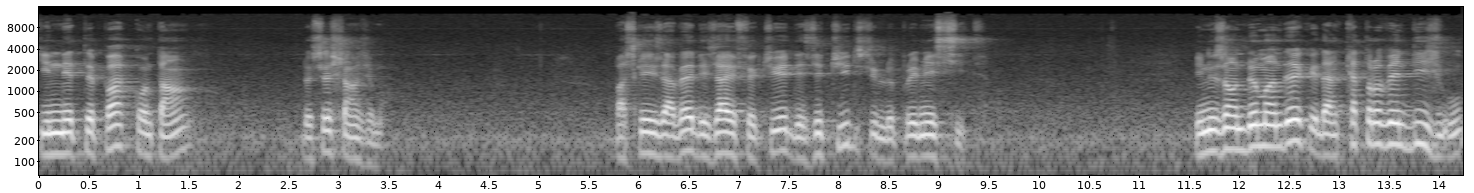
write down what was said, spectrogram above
qui n'étaient pas contents de ce changement parce qu'ils avaient déjà effectué des études sur le premier site. Ils nous ont demandé que dans 90 jours,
